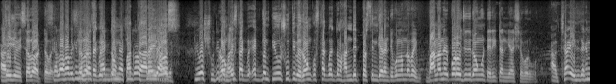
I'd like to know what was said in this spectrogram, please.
আর এই যে সালোয়ারটা ভাই। সেলার হবে কিন্তু একদম একদম ম্যাচিং পাক্কা আড়াই গজ। পিওর সুতি তো ভাই। থাকবে একদম পিওর সুতি ভাই। রংকস থাকবে একদম হান্ড্রেড পার্সেন্ট গ্যারান্টি বললাম না ভাই বানানোর পরেও যদি রং ওঠে রিটার্ন নিয়ে আসতে পারব। আচ্ছা এই যে দেখেন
